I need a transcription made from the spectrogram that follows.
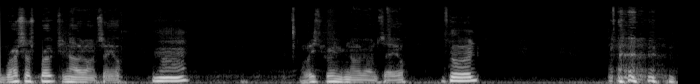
The Brussels sprouts are not on sale. Mm-hmm. No, Oyster's not on sale. good.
